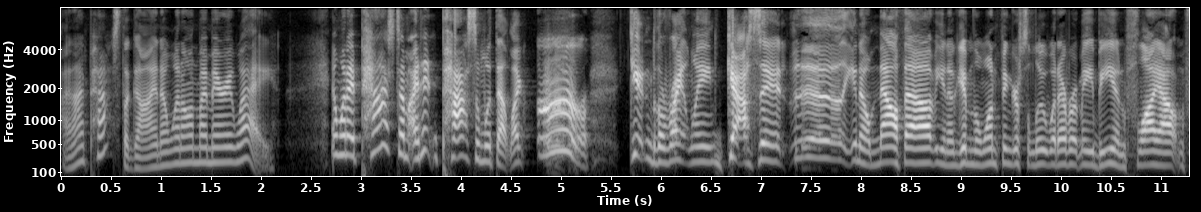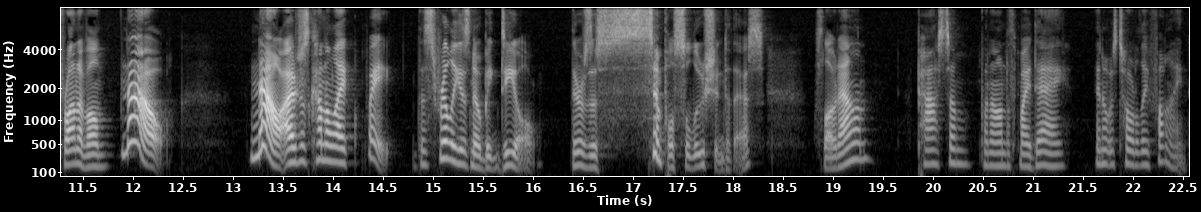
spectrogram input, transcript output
and I passed the guy and I went on my merry way. And when I passed him, I didn't pass him with that like, get into the right lane, gas it, you know, mouth out, you know, give him the one finger salute, whatever it may be, and fly out in front of him. No, no, I was just kind of like, wait, this really is no big deal. There's a simple solution to this. Slow down, passed him, went on with my day, and it was totally fine.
